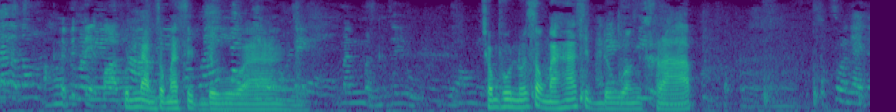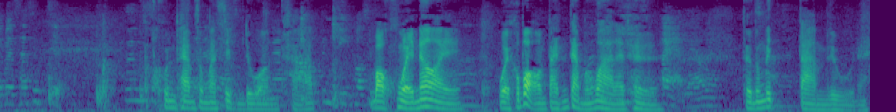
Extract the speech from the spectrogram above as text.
น่าจะต้อง เอาไปเตะบอล คุณแหม่มส่งมาสิบดวงมันเหมื ชมพูนุชส่งมาห้าสิบดวงครับ ส่วนใหญ่จะเป็นไซส์สิบเจ็ดคุณแพมส่งมาสิบดวงครับจริงๆเขาบอกหวยหน่อย หวยเขาบอกมันไปตั้งแต่เมื่อวานแล้วเธอแปดแล้วนะเธอต้องไปตามดูนะ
